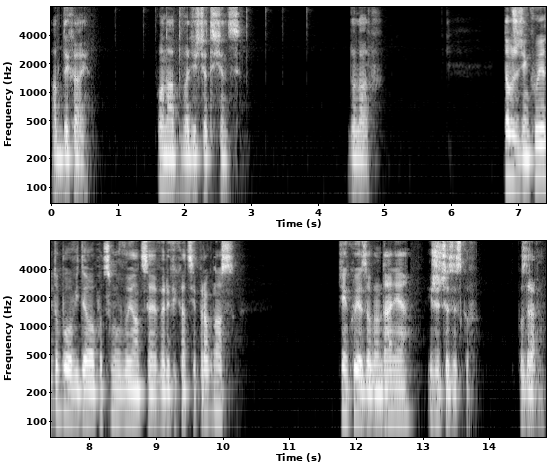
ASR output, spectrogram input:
update high. Ponad 20 tysięcy dolarów. Dobrze, dziękuję. To było wideo podsumowujące weryfikację prognoz. Dziękuję za oglądanie i życzę zysków. Pozdrawiam.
